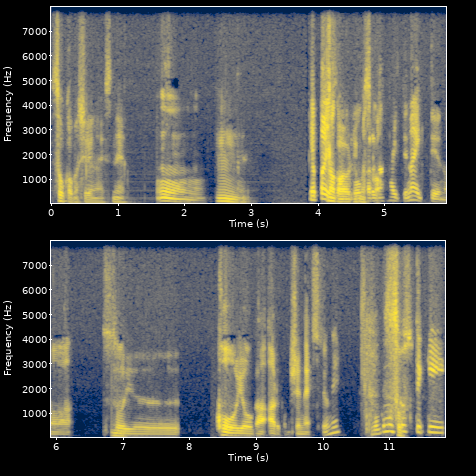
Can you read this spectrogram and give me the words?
そうかもしれないですね。うん。うん。やっぱりなんそのボーカルが入ってないっていうのは、そういう効用があるかもしれないですよね。僕も比較的、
